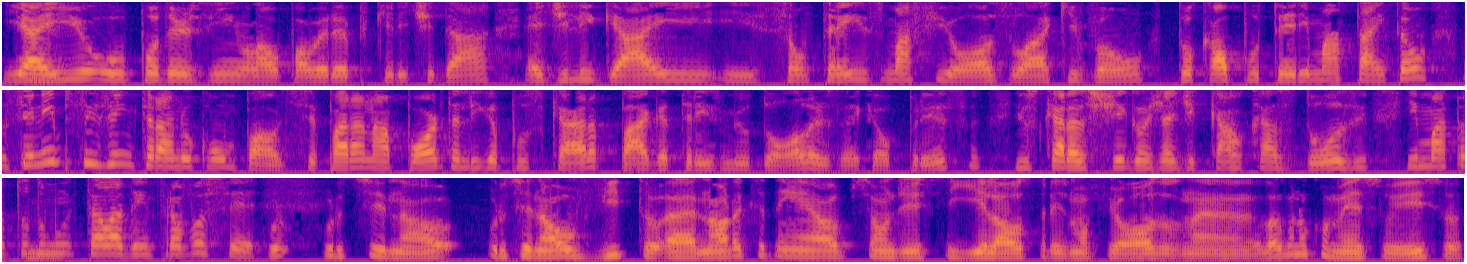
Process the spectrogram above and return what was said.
E aí o poderzinho lá, o power-up que ele te dá, é de ligar e, e são três mafiosos lá que vão tocar o puteiro e matar. Então, você nem precisa entrar no compound. Você para na porta, liga pros caras, paga 3 mil dólares, né? Que é o preço. E os caras chegam já de carro com as 12 e mata todo hum. mundo que tá lá dentro pra você. Por, por sinal, por sinal, o Vitor, é, na hora que você tem a opção de seguir lá os três mafiosos, né? Logo no começo, isso.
